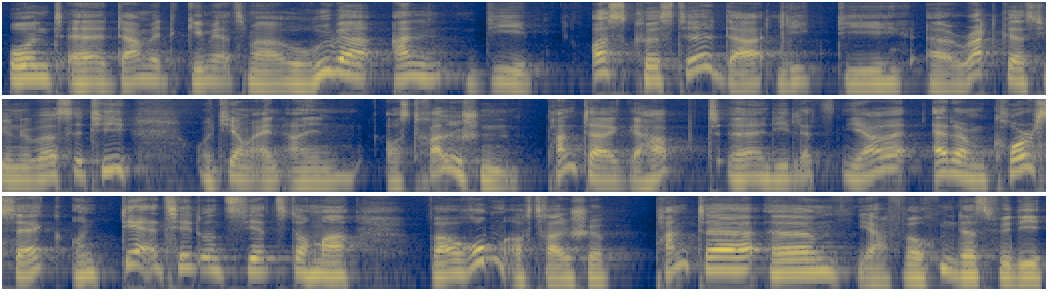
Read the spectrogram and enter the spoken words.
Und äh, damit gehen wir jetzt mal rüber an die Ostküste, da liegt die äh, Rutgers University und die haben einen, einen australischen Panther gehabt äh, die letzten Jahre, Adam Corsack, und der erzählt uns jetzt doch mal, warum australische Panther, ähm, ja, warum das für die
